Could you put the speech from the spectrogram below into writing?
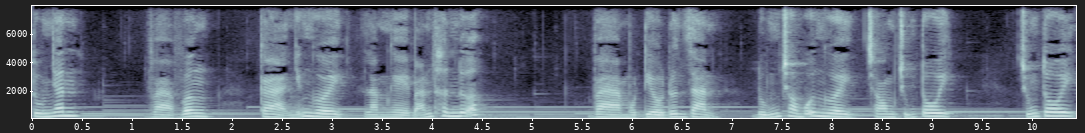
tù nhân và vâng cả những người làm nghề bán thân nữa. Và một điều đơn giản, đúng cho mỗi người trong chúng tôi. Chúng tôi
